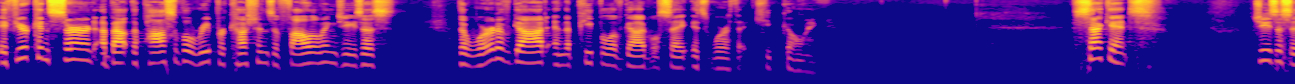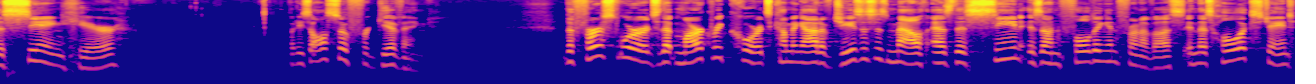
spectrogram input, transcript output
if you're concerned about the possible repercussions of following Jesus, the Word of God and the people of God will say, It's worth it. Keep going. Second, Jesus is seeing here, but he's also forgiving. the first words that Mark records coming out of Jesus' mouth as this scene is unfolding in front of us in this whole exchange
